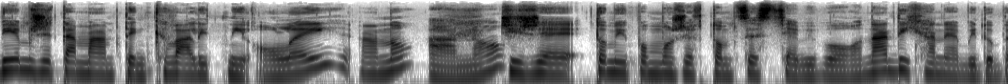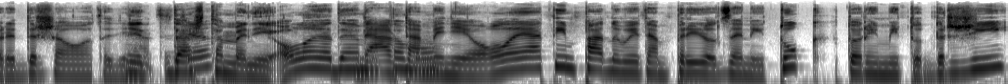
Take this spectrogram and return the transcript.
viem, že tam mám ten kvalitný olej, áno. Áno. Čiže to mi pomôže v tom ceste, aby bolo nadýchané, aby dobre držalo a teda. Dáš tam menej oleja, Dám tam menej oleja, tým pádom je tam prirodzený tuk, ktorý mi to drží.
